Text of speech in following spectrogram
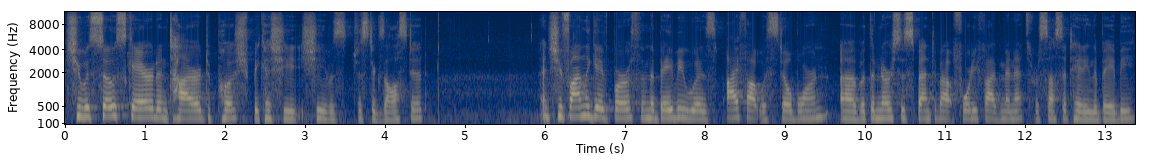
She was so scared and tired to push because she, she was just exhausted. And she finally gave birth, and the baby was, I thought, was stillborn, uh, but the nurses spent about 45 minutes resuscitating the baby.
